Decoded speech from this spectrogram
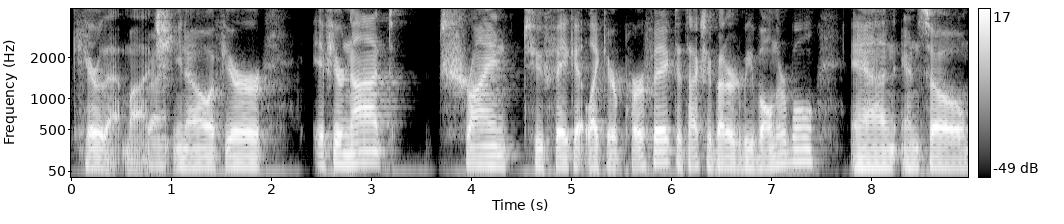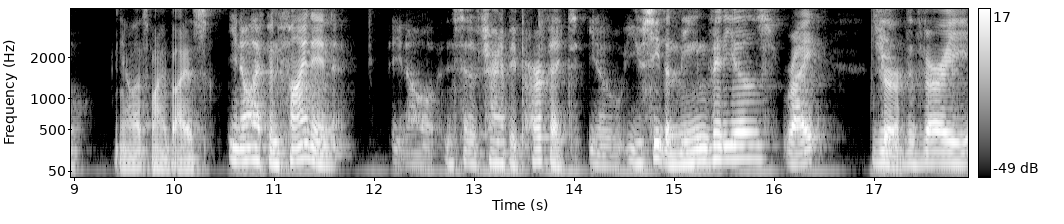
care that much Right. you know? If you're if you're not trying to fake it like you're perfect it's actually better to be vulnerable. And and so you know that's my advice. You know, I've been finding, you know, instead of trying to be perfect, you know, you see the meme videos, right? The- Sure. The, very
